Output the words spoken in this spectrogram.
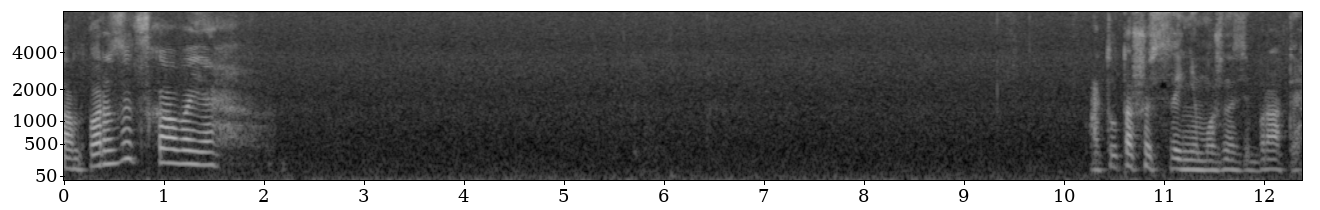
Там паразит схаває. А тут аж щось синє можна зібрати.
